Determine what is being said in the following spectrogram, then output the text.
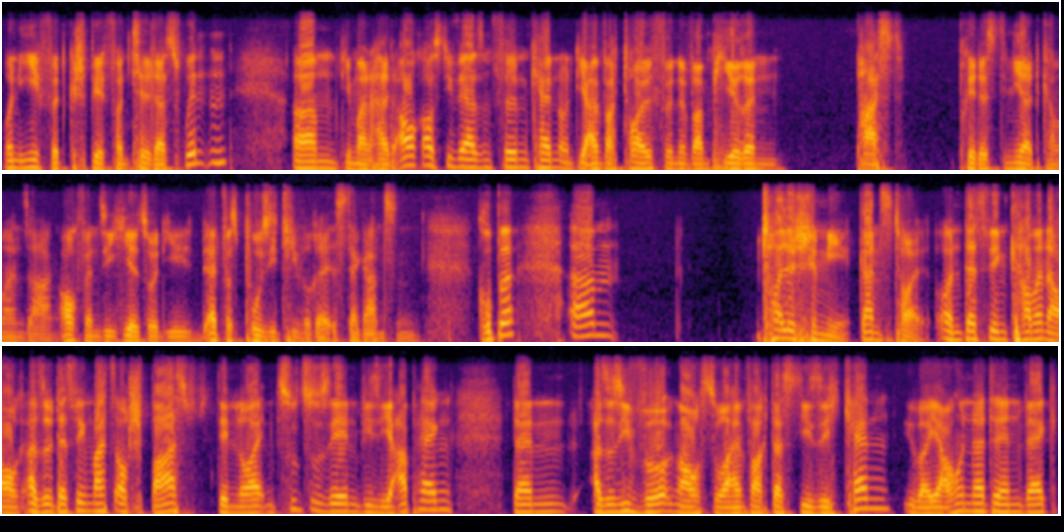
Und Eve wird gespielt von Tilda Swinton, ähm, die man halt auch aus diversen Filmen kennt und die einfach toll für eine Vampirin passt. Prädestiniert, kann man sagen. Auch wenn sie hier so die etwas positivere ist der ganzen Gruppe. Ähm, tolle Chemie, ganz toll. Und deswegen kann man auch, also deswegen macht es auch Spaß, den Leuten zuzusehen, wie sie abhängen. Denn, also sie wirken auch so einfach, dass die sich kennen über Jahrhunderte hinweg,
